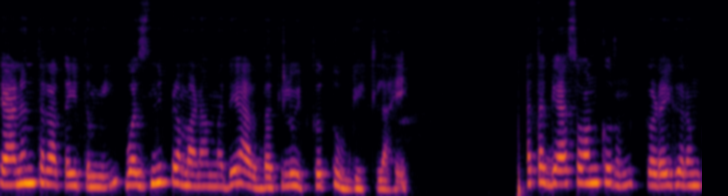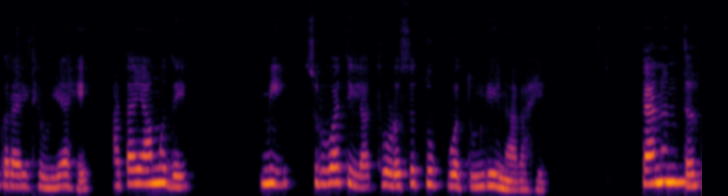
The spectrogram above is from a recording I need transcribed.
त्यानंतर आता इथं मी वजनी प्रमाणामध्ये अर्धा किलो इतकं तूप घेतलं आहे. आता गॅस ऑन करून कढई गरम करायला ठेवली आहे. आता यामध्ये मी सुरुवातीला थोडंसं तूप वतून घेणार आहे. त्यानंतर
